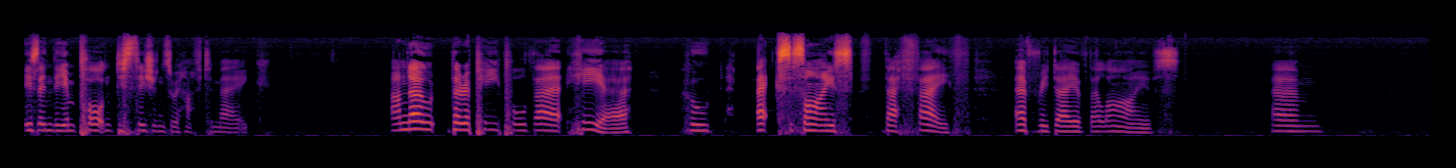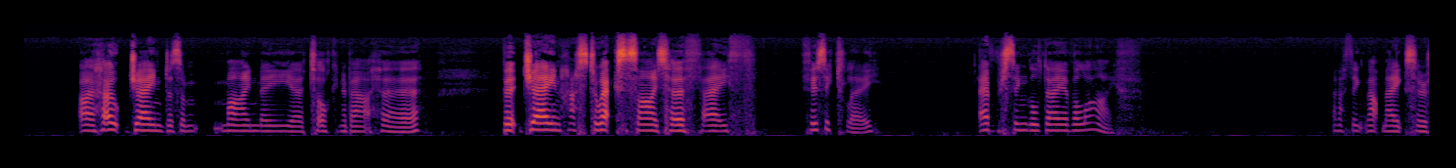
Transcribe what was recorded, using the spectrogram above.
is in the important decisions we have to make. I know there are people there here who exercise their faith every day of their lives. Um, I hope Jane doesn't mind me uh, talking about her, but Jane has to exercise her faith physically every single day of her life. And I think that makes her a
